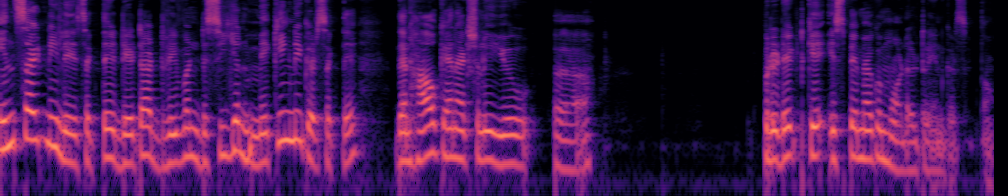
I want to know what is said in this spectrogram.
इंसाइट नहीं ले सकते डेटा ड्रिवन डिसीज़न मेकिंग नहीं कर सकते then how can actually you predict के इस पे मैं कोई मॉडल ट्रेन कर सकता हूँ?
